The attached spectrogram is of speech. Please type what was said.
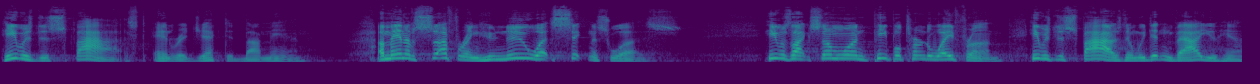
He was despised and rejected by men. A man of suffering who knew what sickness was. He was like someone people turned away from. He was despised and we didn't value him.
